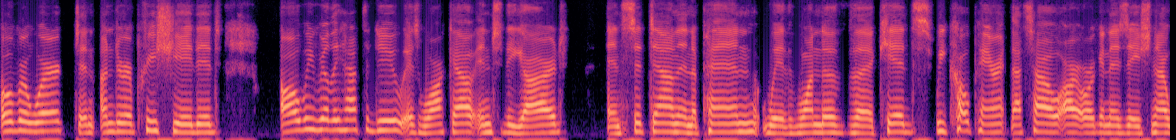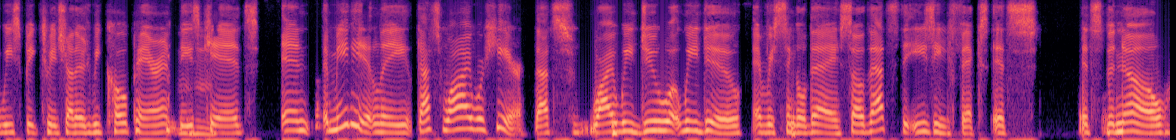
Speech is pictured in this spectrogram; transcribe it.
overworked and underappreciated all we really have to do is walk out into the yard and sit down in a pen with one of the kids. We co-parent. That's how our organization, how we speak to each other. Is we co-parent mm-hmm. these kids and immediately, that's why we're here. That's why we do what we do every single day. So that's the easy fix. It's it's the no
